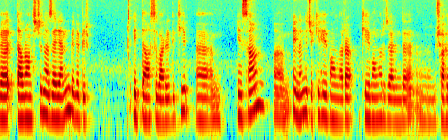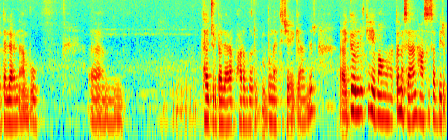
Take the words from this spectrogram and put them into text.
Və davranışçı nəzəriyyənin belə bir iddiası var idi ki, insan eynən necə ki heyvanlara, ki heyvanlar üzərində müşahidələrlə bu təcrübələr aparılır, bu nəticəyə gəlinir. Görülür ki, heyvanlarda məsələn hansısa bir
